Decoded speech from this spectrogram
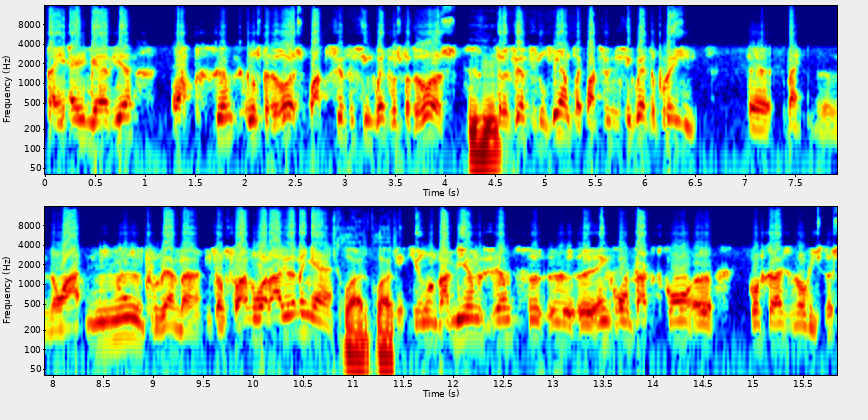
tem em média 400 mil espectadores, 450 mil espectadores, 390, 450, por aí. Eh, bem, não há nenhum programa, e estamos a falar do horário da manhã, Claro, claro. que é aquilo onde há menos gente eh, eh, em contacto com, com os canais jornalistas.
